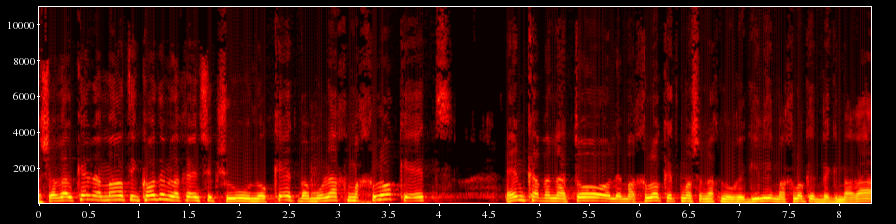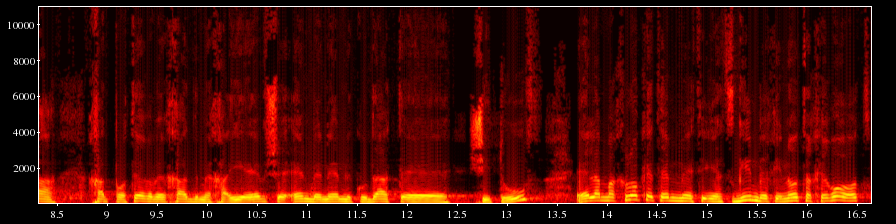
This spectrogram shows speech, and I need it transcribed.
אשר על כן אמרתי קודם לכן שכשהוא נוקט במונח מחלוקת, אין כוונתו למחלוקת כמו שאנחנו רגילים, מחלוקת בגמרא, אחד פותר ואחד מחייב, שאין ביניהם נקודת אה, שיתוף, אלא מחלוקת הם מייצגים בחינות אחרות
